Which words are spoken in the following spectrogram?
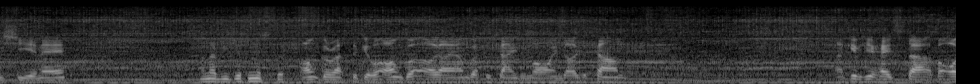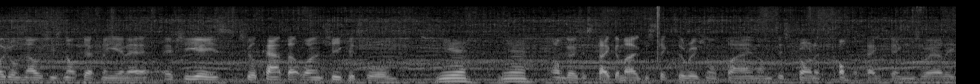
is she in there? And have you just missed her? I'm gonna have to go. I'm go, I am going to have to change my mind. I just can't. That gives you a head start, but I don't know. She's not definitely in it. If she is, she'll cap that one. and She could swarm. Yeah, yeah. I'm going to just take them out to stick to the original plan. I'm just trying to complicate things really.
